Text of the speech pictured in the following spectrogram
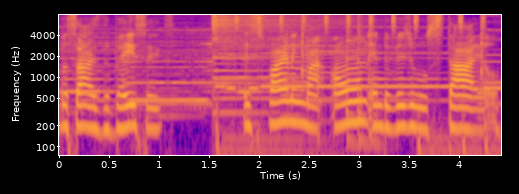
besides the basics, is finding my own individual style,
